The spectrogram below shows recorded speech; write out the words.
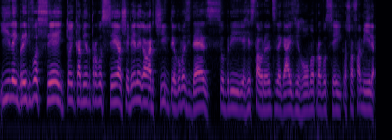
E lembrei de você e tô encaminhando para você. Achei bem legal o artigo, tem algumas ideias sobre restaurantes legais em Roma para você ir com a sua família.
